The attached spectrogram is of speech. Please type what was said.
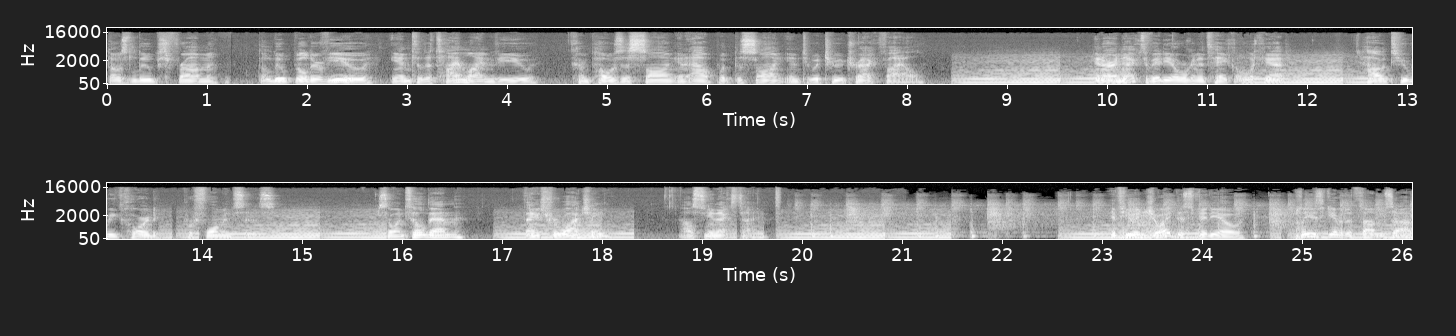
those loops from the loop builder view into the timeline view, compose a song, and output the song into a two track file. In our next video, we're going to take a look at how to record performances. So until then, thanks for watching. I'll see you next time. If you enjoyed this video, please give it a thumbs up.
